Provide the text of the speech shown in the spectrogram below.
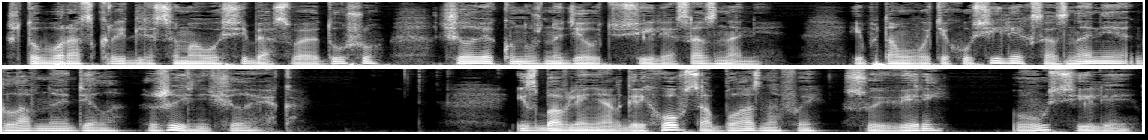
Чтобы раскрыть для самого себя свою душу, человеку нужно делать усилия сознания. И потому в этих усилиях сознания главное дело жизни человека. Избавление от грехов, соблазнов и суеверий в усилии.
